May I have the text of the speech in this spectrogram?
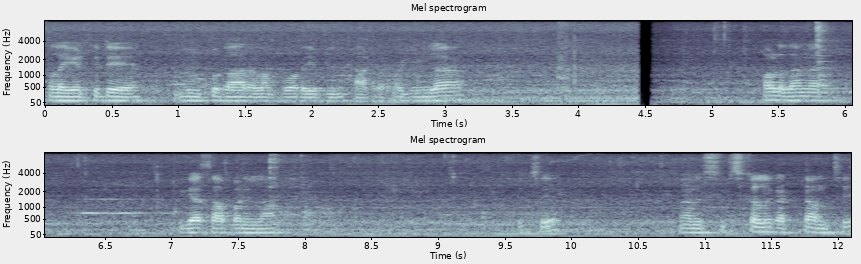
நல்லா எடுத்துகிட்டு உப்பு காரம்லாம் போடுறது எப்படின்னு காட்டுறேன். ஓகேங்களா? அவ்வளோதாங்க. கேஸ் ஆஃப் பண்ணிடலாம். வச்சு நான் சிப்ஸ் கலர் கரெக்டாக இருந்துச்சு.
